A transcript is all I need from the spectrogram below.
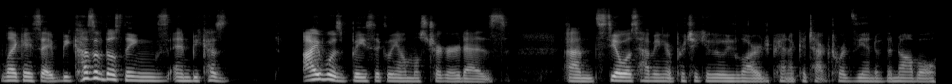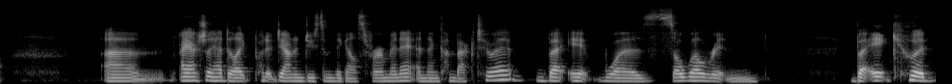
like I say, because of those things and because I was basically almost triggered as um, Steele was having a particularly large panic attack towards the end of the novel. Um, I actually had to like put it down and do something else for a minute and then come back to it. But it was so well written. But it could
